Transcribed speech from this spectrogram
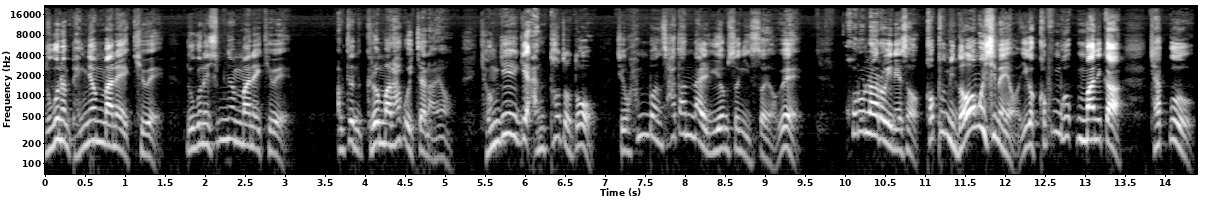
누구는 100년 만의 기회, 누구는 10년 만의 기회. 아무튼 그런 말 하고 있잖아요. 경제 위기 안 터져도 지금 한 번 사단 날 위험성이 있어요. 왜? 코로나로 인해서 거품이 너무 심해요. 이거 거품 거품 하니까 자꾸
